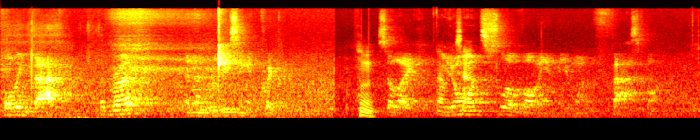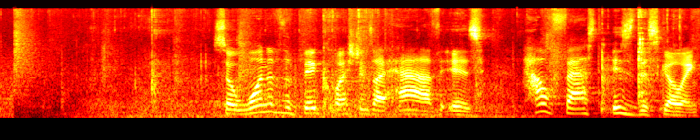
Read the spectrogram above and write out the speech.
Holding back the breath and then releasing it quicker. Hmm. So like, you don't makes want slow volume, you want fast volume. So one of the big questions I have is how fast is this going?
